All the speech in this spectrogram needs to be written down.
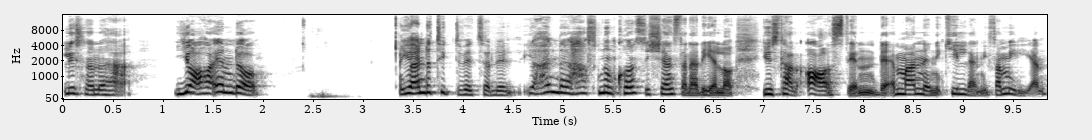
lyssna nu här. Jag har ändå jag har ändå tyckt, du vet så, jag har ändå haft någon konstig känsla när det gäller just han Austin, mannen, killen i familjen.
